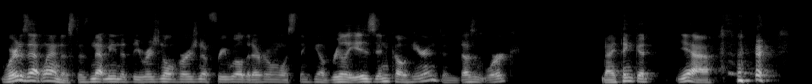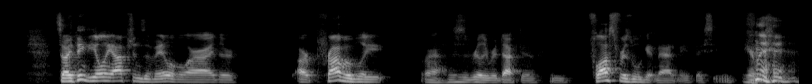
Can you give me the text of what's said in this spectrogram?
where does that land us? Doesn't that mean that the original version of free will that everyone was thinking of really is incoherent and doesn't work? And I think that, yeah. so I think the only options available are either are probably well, this is really reductive. And philosophers will get mad at me if they see hear me kind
